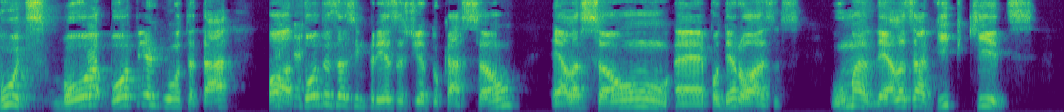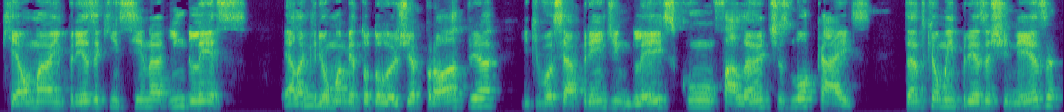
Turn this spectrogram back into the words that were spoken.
Putz, boa, boa pergunta, tá? Ó, todas as empresas de educação, elas são é, poderosas. Uma delas, a VIP Kids, que é uma empresa que ensina inglês. ela uhum. criou uma metodologia própria em que você aprende inglês com falantes locais. Tanto que é uma empresa chinesa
